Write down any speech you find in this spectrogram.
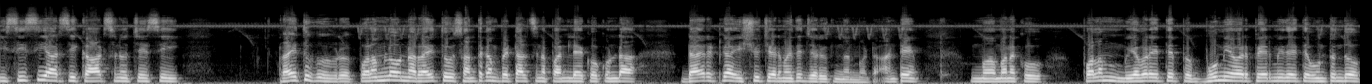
ఈ సీసీఆర్సీ కార్డ్స్ను వచ్చేసి రైతుకు పొలంలో ఉన్న రైతు సంతకం పెట్టాల్సిన పని లేకోకుండా డైరెక్ట్గా ఇష్యూ చేయడం అయితే జరుగుతుందన్నమాట. అంటే మ- మనకు పొలం ఎవరైతే భూమి ఎవరి పేరు మీద అయితే ఉంటుందో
